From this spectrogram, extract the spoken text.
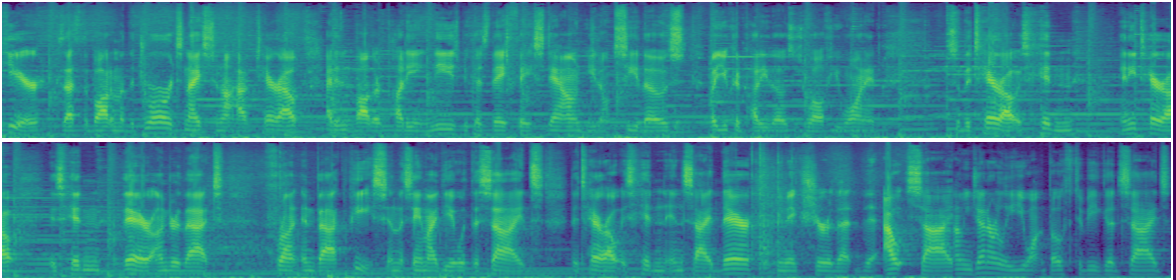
here because that's the bottom of the drawer. It's nice to not have tear out. I didn't bother puttying these because they face down. You don't see those, but you could putty those as well if you wanted. So the tear out is hidden, any tear out is hidden there under that front and back piece. And the same idea with the sides. The tear out is hidden inside there. You make sure that the outside, I mean, generally you want both to be good sides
